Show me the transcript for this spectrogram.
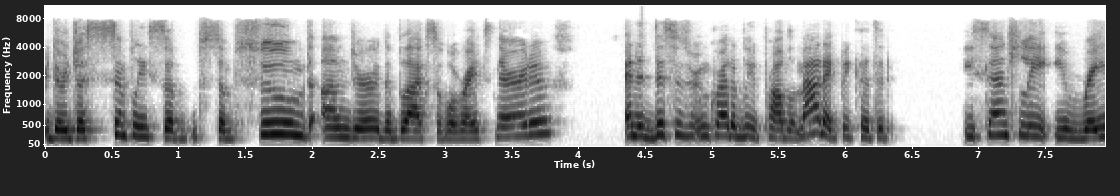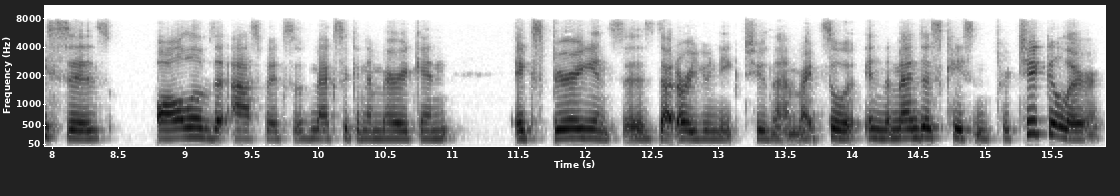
they're just simply sub- subsumed under the Black civil rights narrative, and this is incredibly problematic because it essentially erases all of the aspects of Mexican American experiences that are unique to them, right? So in the Mendez case in particular,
